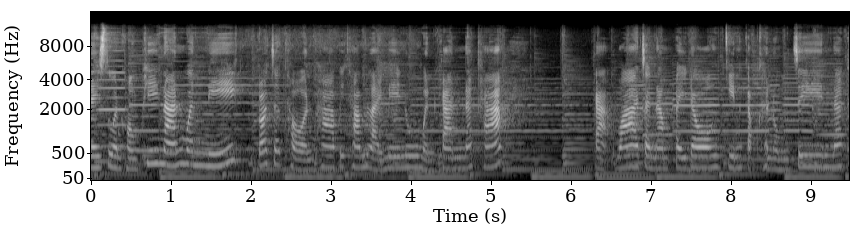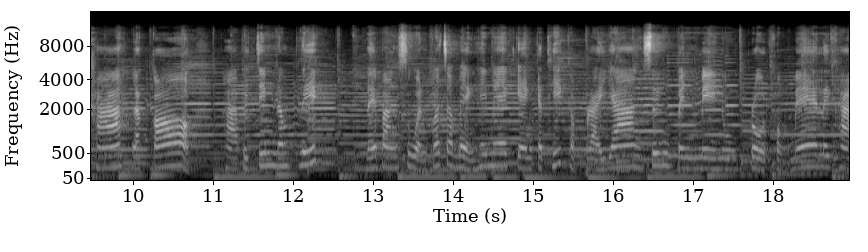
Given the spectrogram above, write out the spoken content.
ในส่วนของพี่นั้นวันนี้ก็จะถอนพาไปทำหลายเมนูเหมือนกันนะคะกะ ว่าจะนำไปดองกินกับขนมจีนนะคะ แล้วก็พาไปจิ้มน้ำพริก ในบางส่วนก็จะแบ่งให้แม่แกงกะทิกับปลาย่าง ซึ่งเป็นเมนูโปรดของแม่เลยค่ะ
